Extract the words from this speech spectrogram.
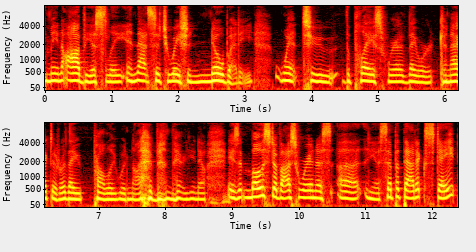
I mean, obviously, in that situation, nobody went to the place where they were connected, or they probably would not have been there. You know, mm-hmm. is that most of us were in a uh, you know sympathetic state,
